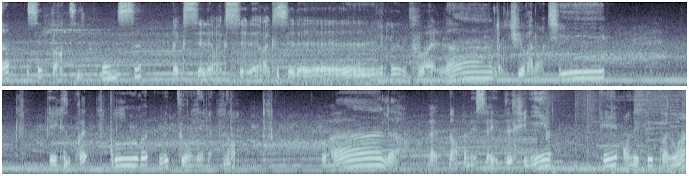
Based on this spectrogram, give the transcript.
1, c'est parti. Fonce. Accélère, accélère, accélère. Voilà. Là, tu ralentis. Exprès pour me tourner maintenant. Voilà. Maintenant, on essaye de finir. Et on n'était pas loin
